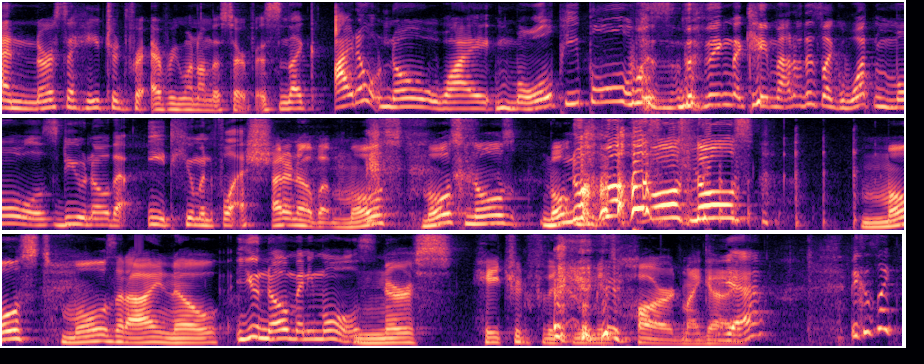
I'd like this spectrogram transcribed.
And nurse a hatred for everyone on the surface. And, Like, I don't know why mole people was the thing that came out of this. Like, what moles do you know that eat human flesh? I don't know, but most most moles mo- No, most moles most moles that I know You know many moles. nurse hatred for the humans hard, my guy. Yeah. Because like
